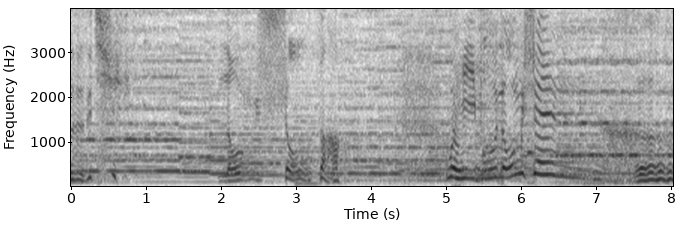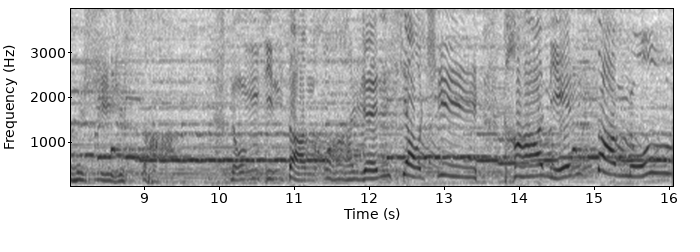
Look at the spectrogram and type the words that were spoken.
死去，龙收葬，未卜侬身何日丧？侬今葬花人笑痴，他年葬侬。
